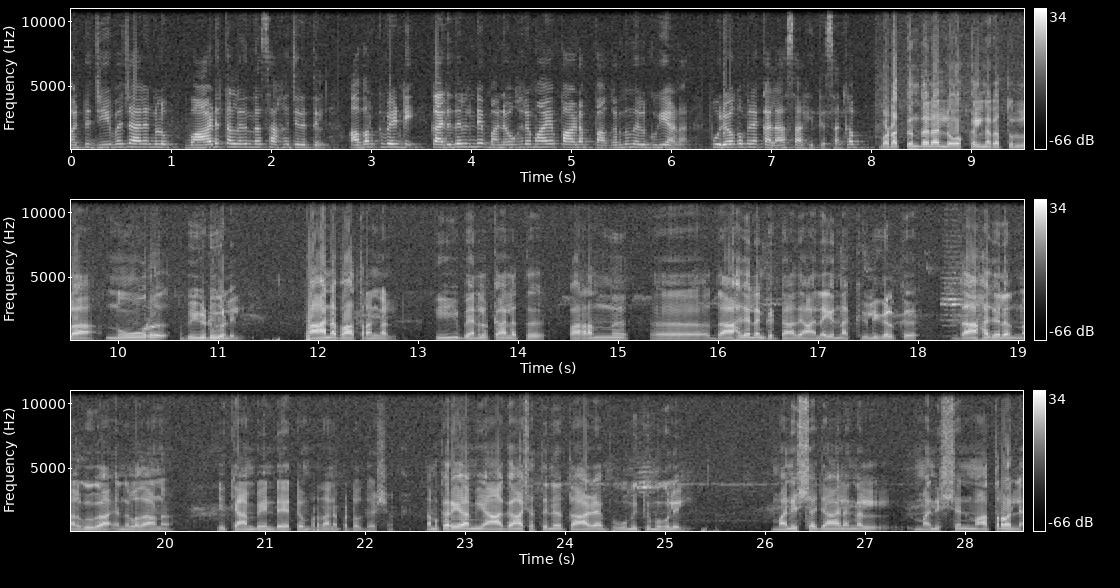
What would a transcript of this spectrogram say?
മറ്റു ജീവജാലങ്ങളും വാടിത്തളരുന്ന സാഹചര്യത്തിൽ അവർക്ക് വേണ്ടി കരുതലിന്റെ മനോഹരമായ പാഠം പകർന്നു നൽകുകയാണ് പുരോഗമന കലാസാഹിത്യ സംഘം. വടക്കുംതല ലോക്കലിനകത്തുള്ള നൂറ് വീടുകളിൽ പാനപാത്രങ്ങൾ ഈ വേനൽക്കാലത്ത് പറന്ന് ദാഹജലം കിട്ടാതെ അലയുന്ന കിളികൾക്ക് ദാഹജലം നൽകുക എന്നുള്ളതാണ് ഈ ക്യാമ്പയിന്റെ ഏറ്റവും പ്രധാനപ്പെട്ട ഉദ്ദേശം. നമുക്കറിയാം ഈ ആകാശത്തിന് താഴെ ഭൂമിക്ക് മുകളിൽ മനുഷ്യജാലങ്ങൾ മനുഷ്യൻ മാത്രമല്ല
